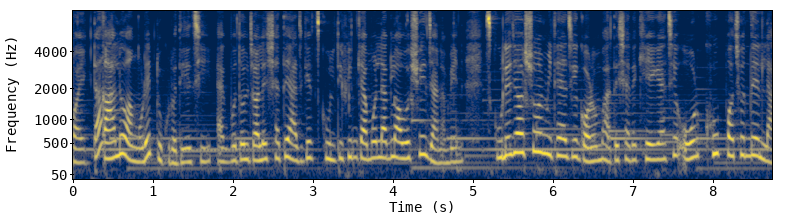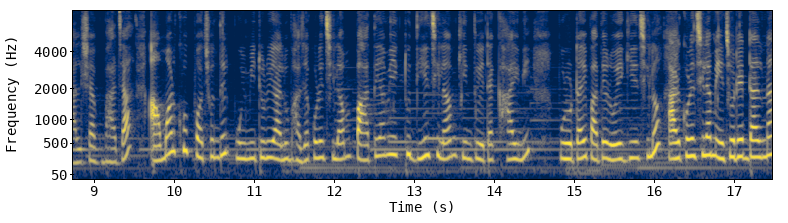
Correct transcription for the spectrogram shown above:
কয়েকটা কালো আঙুরের টুকরো দিয়েছি। এক বোতল জলের সাথে আজকের স্কুল টিফিন কেমন লাগল অবশ্যই জানাবেন। স্কুলে যাওয়ার সময় মিঠাই আজকে গরম ভাতের সাথে খেয়ে গেছে। ওর খুব পছন্দের লাল শাক ভাজা, আমার খুব পছন্দের পুঁই মিটুরি আলু ভাজা করেছিলাম। পাতে আমি একটু দিয়েছিলাম, কিন্তু এটা খাইনি, পুরোটাই পাতে রয়ে গিয়েছিল। আর করেছিলাম এঁচড়ের ডালনা,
